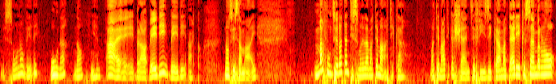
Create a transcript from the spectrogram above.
Nessuno, vedi? Una? No? Niente. Ah, eh, eh, brava, vedi? Vedi? Ecco, non si sa mai ma funziona tantissimo nella matematica. Matematica, scienze, fisica, materie che sembrano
